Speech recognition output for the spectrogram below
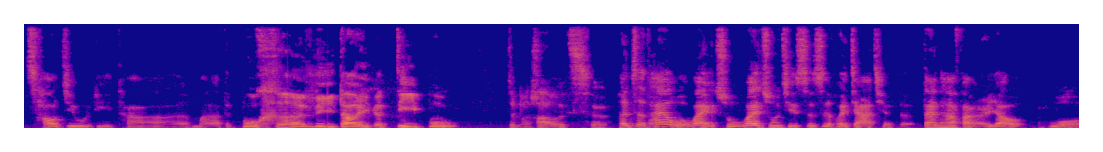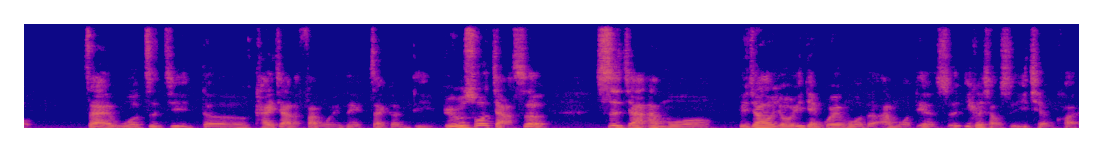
超级无敌他妈的不合理到一个地步，怎么好说？扯。很扯。他要我外出，外出其实是会加钱的，但他反而要我在我自己的开价的范围内再更低。比如说，假设试驾按摩比较有一点规模的按摩店是一个小时一千块，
